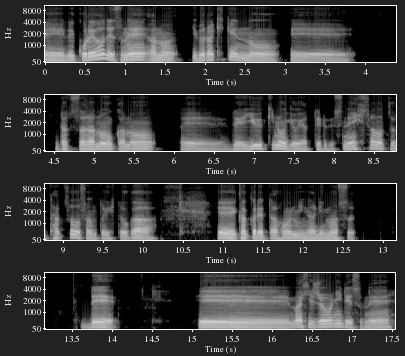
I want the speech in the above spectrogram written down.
え、で、これはですね、あの、茨城県の、え、脱サラ農家の、え、で、有機農業をやってるですね、久松達夫さんという人が、え、書かれた本になります。で、え、ま、非常にですね、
